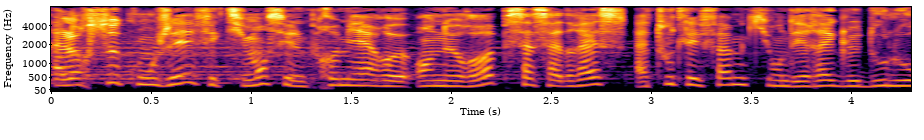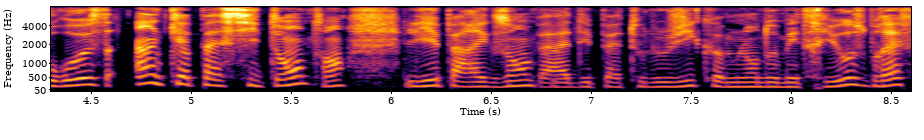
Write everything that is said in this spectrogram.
Alors ce congé, effectivement, c'est une première euh, en Europe. Ça s'adresse à toutes les femmes qui ont des règles douloureuses, incapacitantes, hein, liées par exemple à des pathologies comme l'endométriose. Bref,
